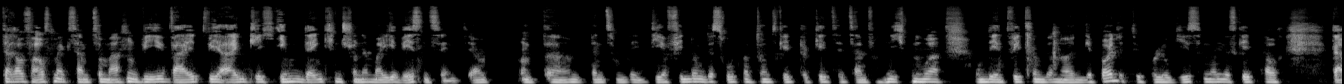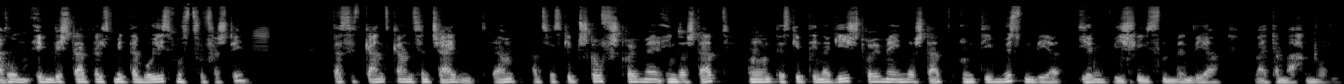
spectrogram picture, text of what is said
darauf aufmerksam zu machen, wie weit wir eigentlich im Denken schon einmal gewesen sind. Ja. Und ähm, wenn es um die, die, Erfindung des Routenatums geht, da geht es jetzt einfach nicht nur um die Entwicklung der neuen Gebäudetypologie, sondern es geht auch darum, eben die Stadt als Metabolismus zu verstehen. Das ist ganz, ganz entscheidend. Ja? Also es gibt Stoffströme in der Stadt und es gibt Energieströme in der Stadt und die müssen wir irgendwie schließen, wenn wir weitermachen wollen.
